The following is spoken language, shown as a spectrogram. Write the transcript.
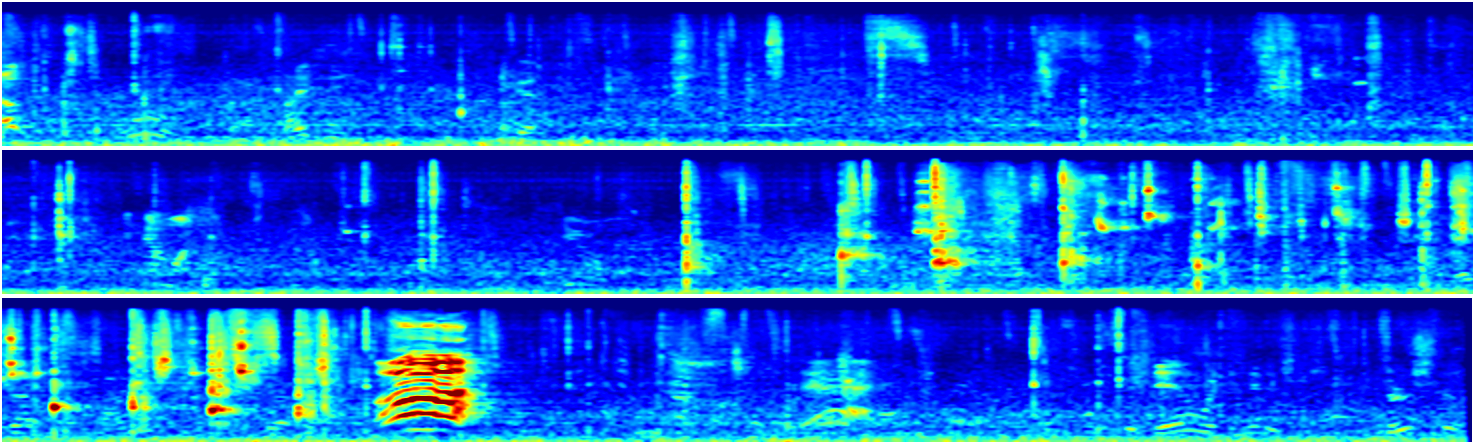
Out. Spicy. Good. Come on. Ah! That. But then when you hit it first though.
